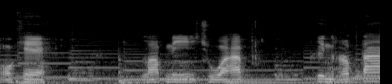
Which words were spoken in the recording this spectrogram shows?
โอเค รอบนี้ชัวร์ครับ ขึ้นรถใต้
